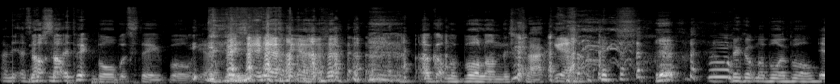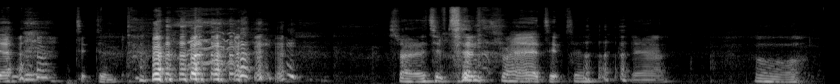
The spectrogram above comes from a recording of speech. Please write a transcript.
And as Not he not started- Pitbull, but Steve Ball. Yeah, yeah, yeah. I've got my ball on this track. Yeah, big up my boy ball. yeah. Tipton, Straight out of Tipton. straight out of Tipton. Yeah, Oh.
